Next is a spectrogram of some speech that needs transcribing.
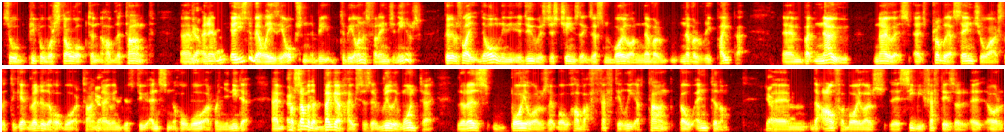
so people were still opting to have the tank. Um, yeah. And it, it, used to be a lazy option to be to be honest for engineers because it was like all they needed to do was just change the existing boiler and never never repipe it. Um, but now now it's it's probably essential actually to get rid of the hot water tank Yeah. now and just do instant hot water when you need it. Um, for some of the bigger houses that really want it, there is boilers that will have a 50 litre tank built into them. Yeah. Um, the alpha boilers, the CB50s or, or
